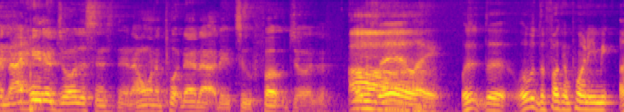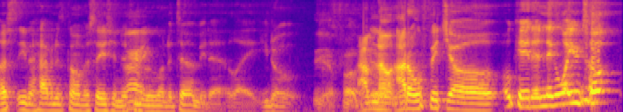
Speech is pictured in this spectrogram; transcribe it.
And I hated Georgia since then. I want to put that out there too. Fuck Georgia. I'm oh, saying like, was it the what was the fucking point of me, us even having this conversation if Right. you were going to tell me that like you know Yeah, fuck. I'm Georgia. not I don't fit y'all. Okay, then nigga, why you talk?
